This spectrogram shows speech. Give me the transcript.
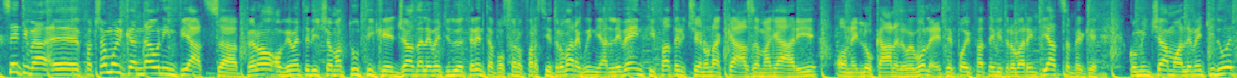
Senti, ma eh, facciamo il countdown in piazza. Però, ovviamente, diciamo a tutti che già dalle 22.30 possono farsi trovare. Quindi alle 20 fate il cenone a casa, magari, o nel locale dove volete. Poi fatevi trovare in piazza perché cominciamo alle 22.30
